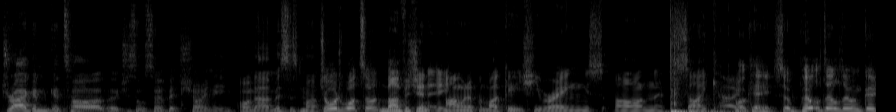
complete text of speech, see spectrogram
Dragon Guitar, which is also a bit shiny, on uh, Mrs. Mudd. George, what's on? my virginity. I'm gonna put my Gucci rings on Psycho. Okay, so purple dildo and Gu-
